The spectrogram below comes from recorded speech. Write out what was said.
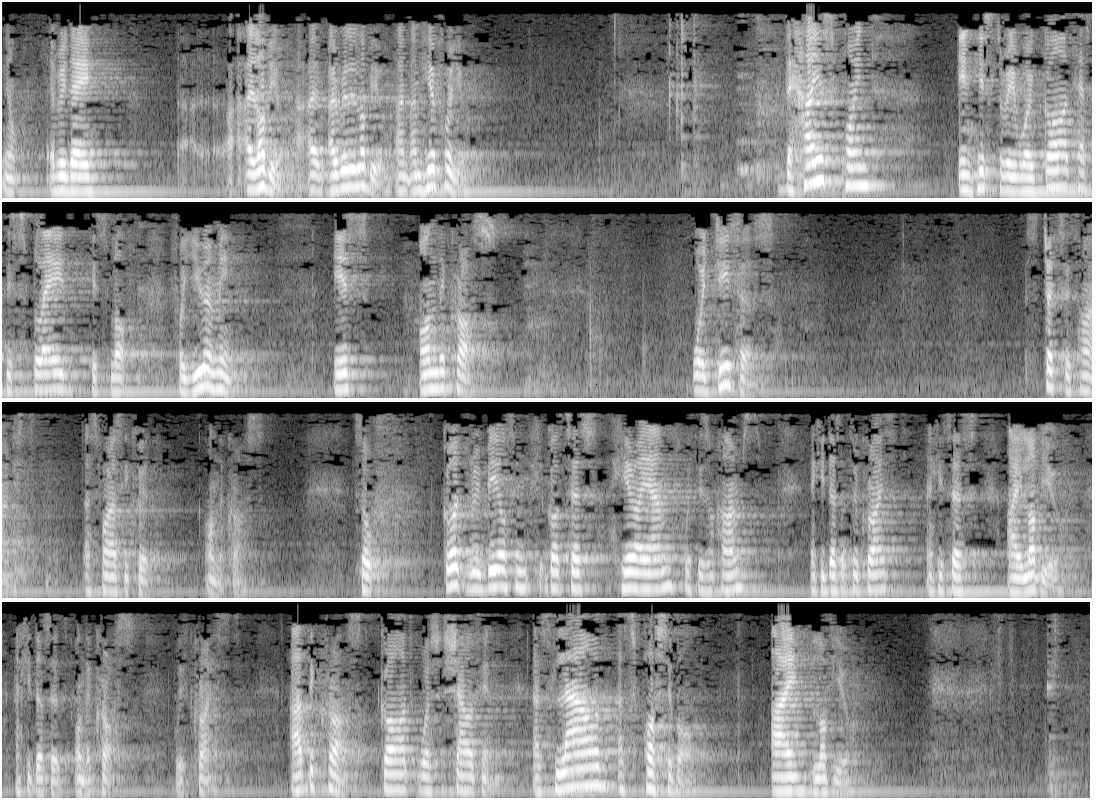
you know, every day, I love you. I, I really love you. I'm, I'm here for you. The highest point in history where God has displayed His love for you and me is on the cross, where Jesus stretched His arms as far as He could on the cross. So God reveals Him, God says, Here I am with His arms, and He does it through Christ, and He says, I love you and he does it on the cross with Christ. At the cross, God was shouting as loud as possible, I love you.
